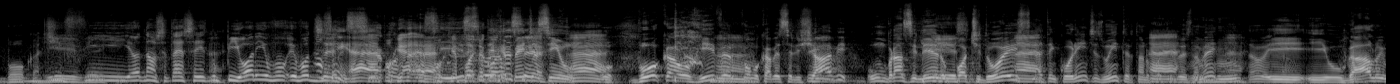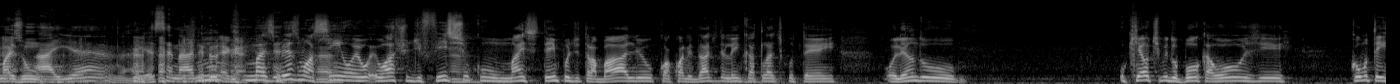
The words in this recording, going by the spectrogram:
Boca, River. Não, você está saindo é. pior e eu vou, eu vou dizer. Não, sim, é, é, porque, é porque isso, pode acontecer. De repente, assim, o, é. o Boca ou River é. como cabeça de chave, sim. um brasileiro isso. pote 2, é. né? tem Corinthians, o Inter está no pote 2 também, uhum. então, e, e, o Galo e mais um. Aí é, aí é cenário... Mas mesmo assim, eu, eu acho difícil com mais tempo de trabalho, com a qualidade de elenco que o Atlético tem, olhando o que é o time do Boca hoje como, tem,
